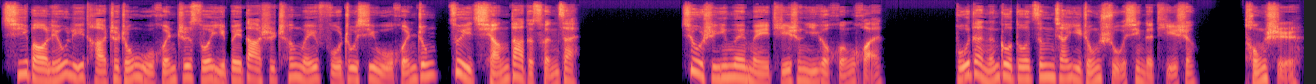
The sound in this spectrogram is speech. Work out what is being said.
七宝琉璃塔这种武魂之所以被大师称为辅助系武魂中最强大的存在，就是因为每提升一个魂环，不但能够多增加一种属性的提升，同时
